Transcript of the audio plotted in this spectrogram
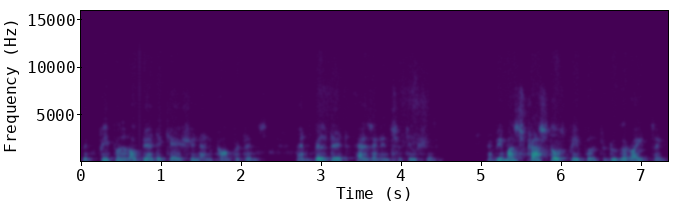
with people of dedication and competence and build it as an institution. And we must trust those people to do the right thing.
